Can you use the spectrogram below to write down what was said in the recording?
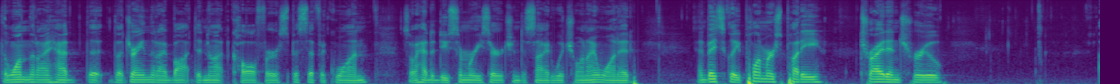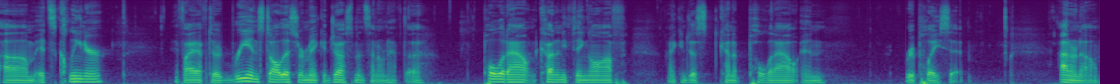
The one that I had, the, the drain that I bought, did not call for a specific one. So I had to do some research and decide which one I wanted. And basically, plumber's putty, tried and true. Um, it's cleaner. If I have to reinstall this or make adjustments, I don't have to pull it out and cut anything off. I can just kind of pull it out and replace it. I don't know.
